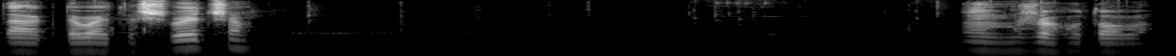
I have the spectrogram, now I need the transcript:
Так, давайте швидше. М, вже готово.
